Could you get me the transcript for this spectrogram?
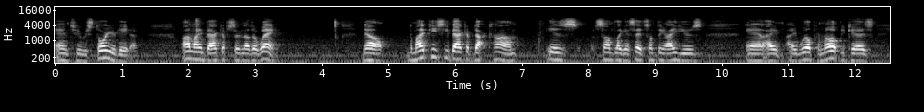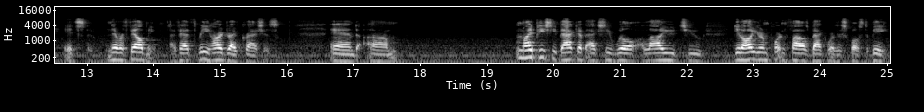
and to restore your data. Online backups are another way. Now, the mypcbackup.com is some, like I said, something I use and I, I will promote because it's never failed me. I've had three hard drive crashes, and um, my PC backup actually will allow you to get all your important files back where they're supposed to be.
